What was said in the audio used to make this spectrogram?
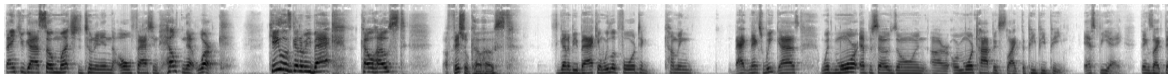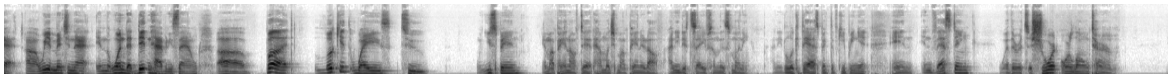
Thank you guys so much for tuning in the Old Fashioned Health Network. Keela's going to be back co host, official co host. She's going to be back, and we look forward to coming back next week, guys, with more episodes on our, or more topics like the PPP, SBA, things like that. Uh, we had mentioned that in the one that didn't have any sound, uh, but look at ways to, when you spend, am I paying off debt? How much am I paying it off? I need to save some of this money. I need to look at the aspect of keeping it and investing, whether it's a short or long term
